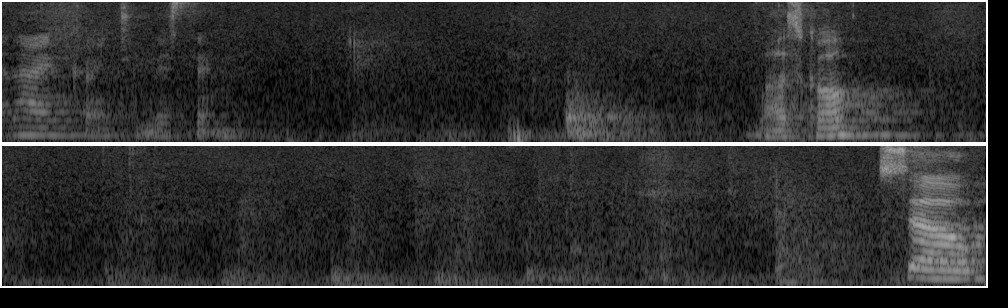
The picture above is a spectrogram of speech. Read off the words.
and I'm going to miss him. Last call? So,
